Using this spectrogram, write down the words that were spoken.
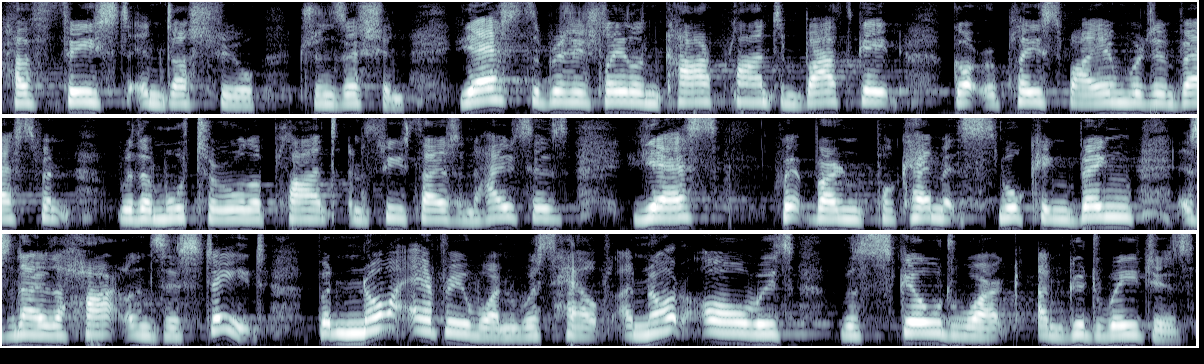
have faced industrial transition. Yes, the British Leyland car plant in Bathgate got replaced by inward investment with a Motorola plant and 3,000 houses. Yes, Whitburn Polkemmet's smoking Bing is now the Heartlands estate. But not everyone was helped and not always with skilled work and good wages.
